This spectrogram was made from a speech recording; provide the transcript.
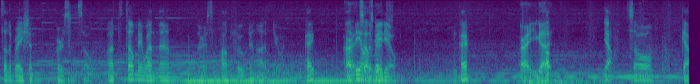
celebration person, so. But tell me when um, there is some hot food and I'll join. Okay? All I'll right, be on sounds the good. radio. Okay? All right, you got Oh. it. Yeah. So, yeah,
